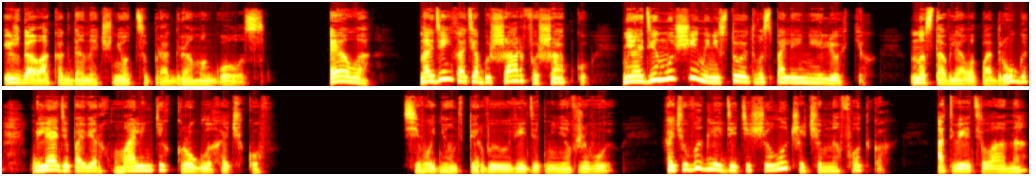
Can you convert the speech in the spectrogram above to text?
и ждала, когда начнется программа «Голос». «Элла, надень хотя бы шарф и шапку. Ни один мужчина не стоит воспаления легких», — наставляла подруга, глядя поверх маленьких круглых очков. «Сегодня он впервые увидит меня вживую. Хочу выглядеть еще лучше, чем на фотках», — ответила она,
